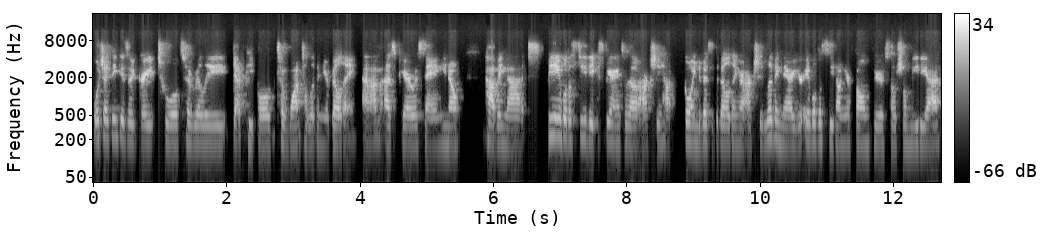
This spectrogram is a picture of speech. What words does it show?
which I think is a great tool to really get people to want to live in your building. Um, as Pierre was saying, you know, having that, being able to see the experience without actually ha- going to visit the building or actually living there, you're able to see it on your phone through your social media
